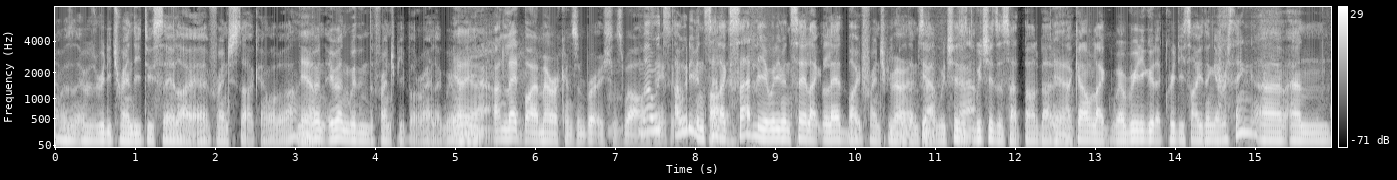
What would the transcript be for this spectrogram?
It was it was really trendy to say like uh, French suck and blah blah blah. Yeah. Even even within the French people, right? Like we're Yeah, really, yeah. And led by Americans and British as well. I think would, I would even say like sadly I would even say like led by French people Right, themselves, yeah, which is which is the sad part about it. Like kind of like we're really good at criticizing everything, uh, and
